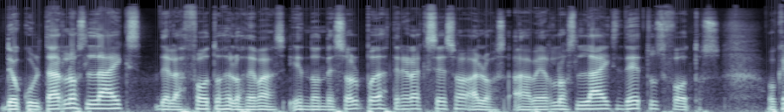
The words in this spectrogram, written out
de ocultar los likes de las fotos de los demás y en donde solo puedas tener acceso a, los, a ver los likes de tus fotos. Ok,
